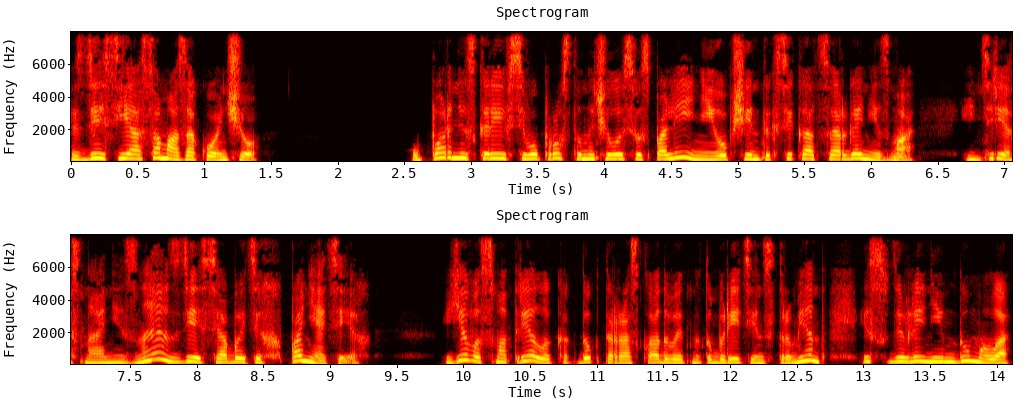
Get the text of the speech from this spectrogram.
Здесь я сама закончу. У парня, скорее всего, просто началось воспаление и общая интоксикация организма. Интересно, они знают здесь об этих понятиях? Ева смотрела, как доктор раскладывает на табурете инструмент, и с удивлением думала,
